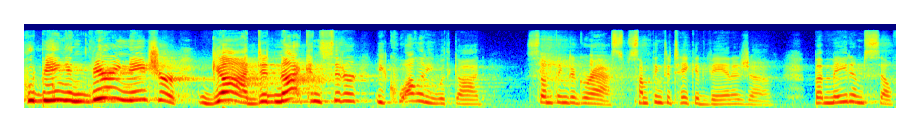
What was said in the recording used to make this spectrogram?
who being in very nature God, did not consider equality with God something to grasp, something to take advantage of, but made himself,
